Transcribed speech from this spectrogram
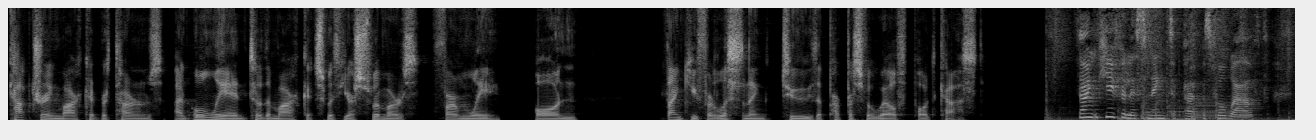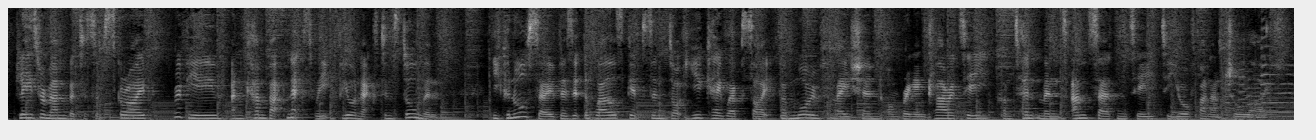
capturing market returns, and only enter the markets with your swimmers firmly on. Thank you for listening to the Purposeful Wealth podcast. Thank you for listening to Purposeful Wealth. Please remember to subscribe, review, and come back next week for your next instalment. You can also visit the wellsgibson.uk website for more information on bringing clarity, contentment, and certainty to your financial life.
